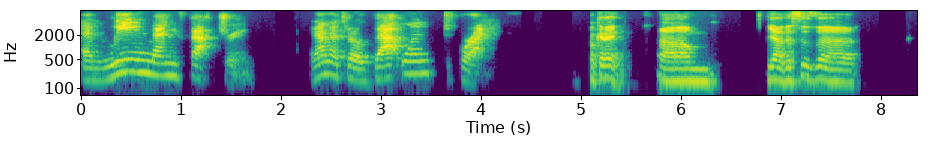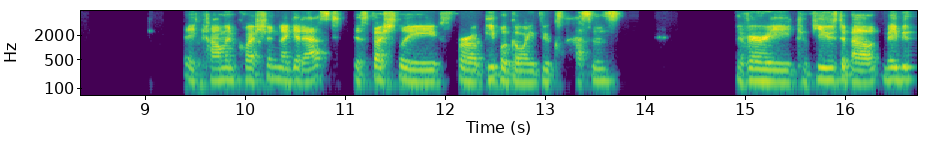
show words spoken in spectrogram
and lean manufacturing? And I'm going to throw that one to Brian. Okay. Um, yeah, this is a a common question I get asked, especially for people going through classes. They're very confused about maybe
